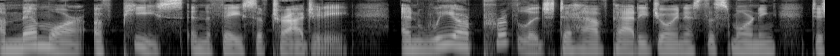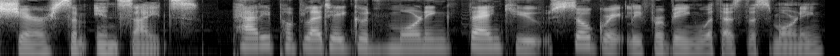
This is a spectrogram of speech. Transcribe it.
a memoir of peace in the face of tragedy. And we are privileged to have Patty join us this morning to share some insights. Patty Poblete, good morning. Thank you so greatly for being with us this morning.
